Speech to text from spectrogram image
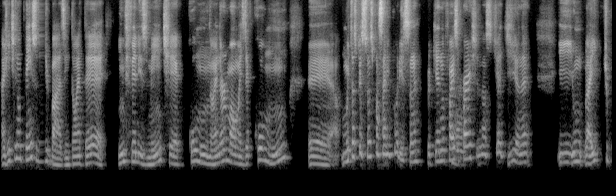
A gente não tem isso de base, então é até infelizmente, é comum, não é normal, mas é comum é, muitas pessoas passarem por isso, né? Porque não faz é. parte do nosso dia a dia, né? E um, aí, tipo,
